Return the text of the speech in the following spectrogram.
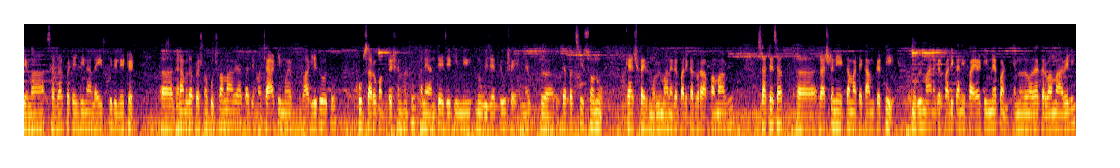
જેમાં સરદાર પટેલજીના લાઈફથી રિલેટેડ ઘણા બધા પ્રશ્નો પૂછવામાં આવ્યા હતા. જેમાં ચાર ટીમોએ ભાગ લીધો હતો. ખૂબ સારું કોમ્પિટિશન હતું અને અંતે જે ટીમનું વિજય થયું છે, એમને રૂપિયા પચીસોનું કેશ પ્રાઇઝ મોરબી મહાનગરપાલિકા દ્વારા આપવામાં આવ્યું. સાથે સાથ રાષ્ટ્રની એકતા માટે કામ કરતી મોરબી મહાનગરપાલિકાની ફાયર ટીમને પણ એમના દ્વારા કરવામાં આવેલી.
